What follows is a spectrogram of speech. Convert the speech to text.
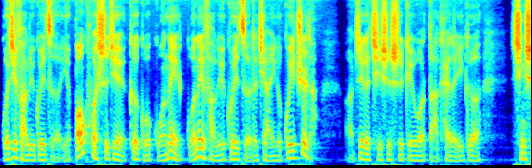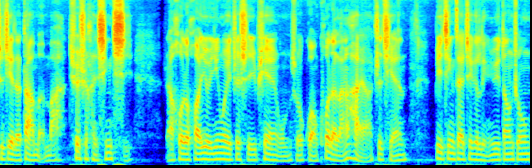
国际法律规则，也包括世界各国国内国内法律规则的这样一个规制的啊。这个其实是给我打开了一个新世界的大门吧，确实很新奇。然后的话，又因为这是一片我们说广阔的蓝海啊，之前毕竟在这个领域当中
